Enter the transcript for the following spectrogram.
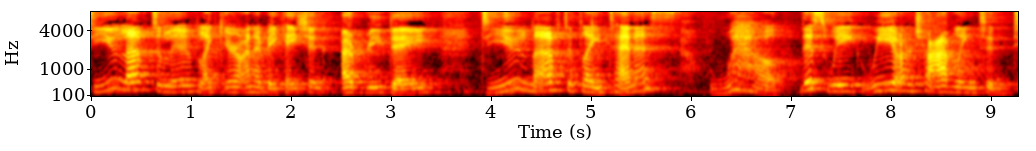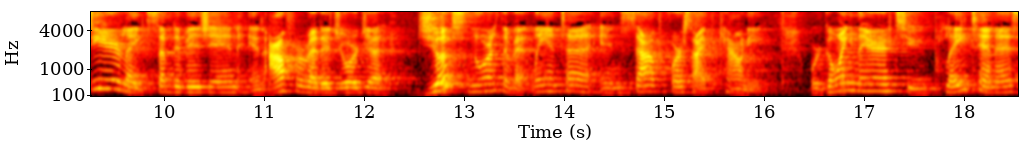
Do you love to live like you're on a vacation every day? Do you love to play tennis? Well, this week we are traveling to Deer Lake Subdivision in Alpharetta, Georgia, just north of Atlanta in South Forsyth County. We're going there to play tennis.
